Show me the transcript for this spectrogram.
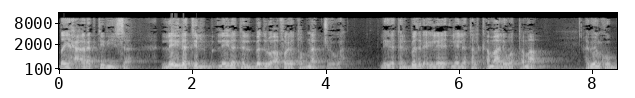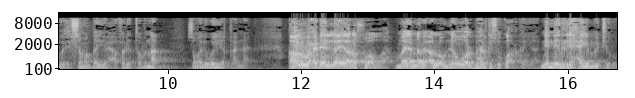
dayxa aragtidiisa leylat اlbadru afariyo tobnaad jooga leylat اlbadri ay leylat alkamaali wاtamaam habeenkuu buuxsamo dayax afariyo tobnaad soomaali way yaqaanaan qaaluu waxay dhaheen laa yaa rasuul allah maya nabi allow nin walba halkiisuu ku arkaya nin nin rixaya ma jiro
